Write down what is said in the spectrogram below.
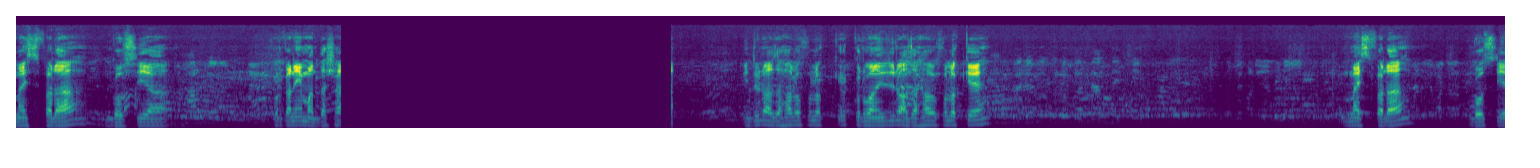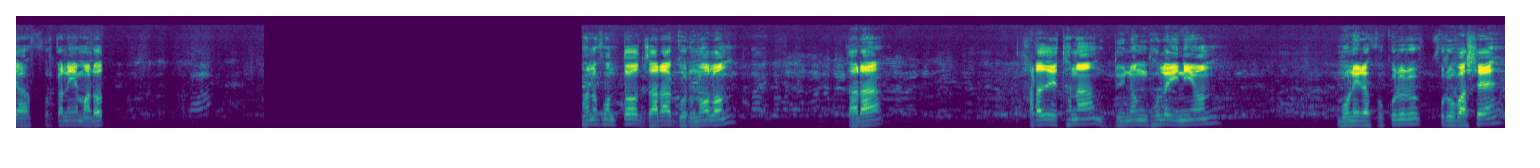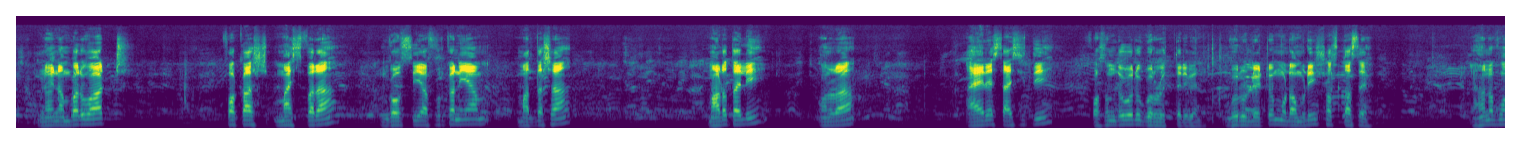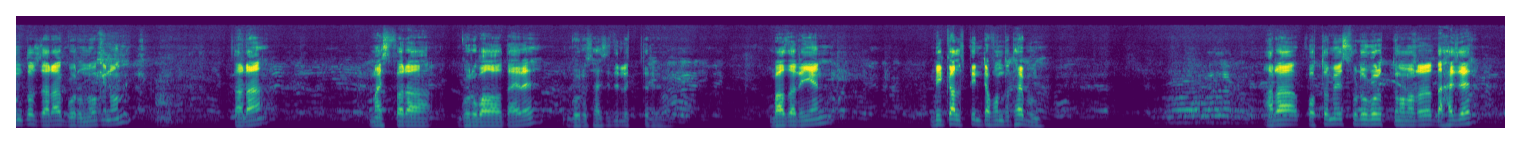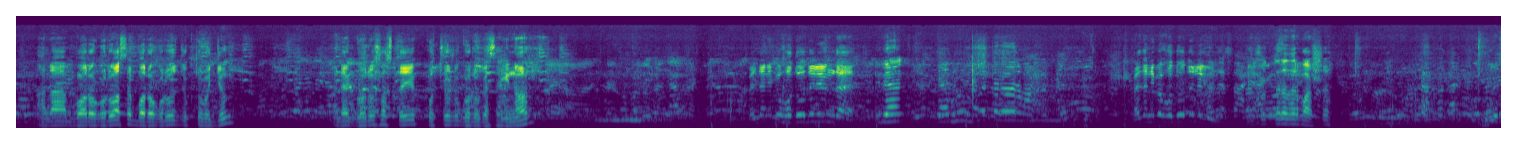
মাইসপাড়া গৌসিয়া ফুরকানিয়া মাদ্রাসা ঈদুল আজহার উপলক্ষে কোরবানি ঈদুল আজহার উপলক্ষে মাইসপাড়া গৌসিয়া ফুরকানিয়া মারত এখনও পর্যন্ত যারা গরু নলন তারা হাটাজারি থানা দুই নং ধলে ইউনিয়ন, মনিরা পুকুরের পূর্ববাসে নয় নম্বর ওয়ার্ড, প্রকাশ মাইসপাড়া, গৌসিয়া ফুরকানিয়া মাদ্রাসা মারতালি ওনারা আইআরএস, আইসিটি, পছন্দ করে গরু লিখতে পারবেন। গরু রেটও মোটামুটি সস্তা আছে। এখনও পর্যন্ত যারা গরু ন কিনন, তারা মাইসপাড়া গরু বাজার তাইরে গরু চাইসিটি লিখতে পারবেন। বাজারে বিকাল তিনটা পর্যন্ত থাকব। আর প্রথমে ছোট গরুর তুলনাটা দেখা যায়। আর বড় গরু আছে বড় গরু যুক্ত করছুন এটা গরু সস্তায় প্রচুর গরু বেচা কিনর।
